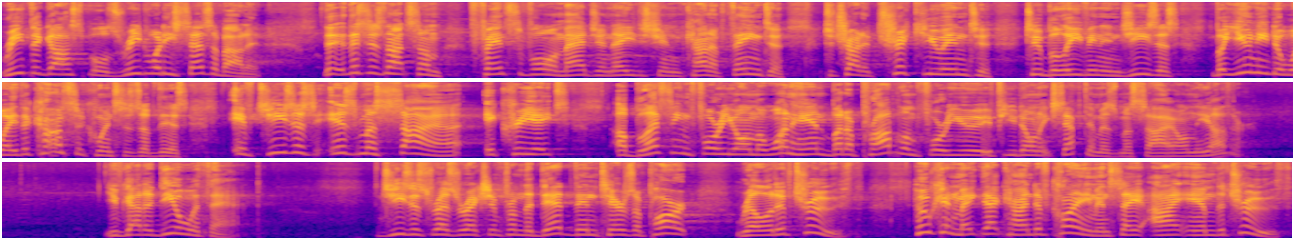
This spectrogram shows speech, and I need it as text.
Read the Gospels, read what he says about it. This is not some fanciful imagination kind of thing to, to try to trick you into to believing in Jesus, but you need to weigh the consequences of this. If Jesus is Messiah, it creates a blessing for you on the one hand, but a problem for you if you don't accept him as Messiah on the other. You've got to deal with that. Jesus' resurrection from the dead then tears apart relative truth. Who can make that kind of claim and say, I am the truth?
